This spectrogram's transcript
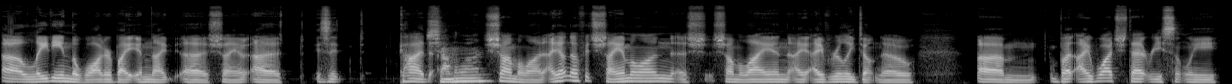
uh, Lady in the Water by M Night uh, Shyam- uh Is it God Shyamalan. Shyamalan. I don't know if it's Shyamalan, uh, Sh- Shyamalan. I, I really don't know. Um, but I watched that recently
